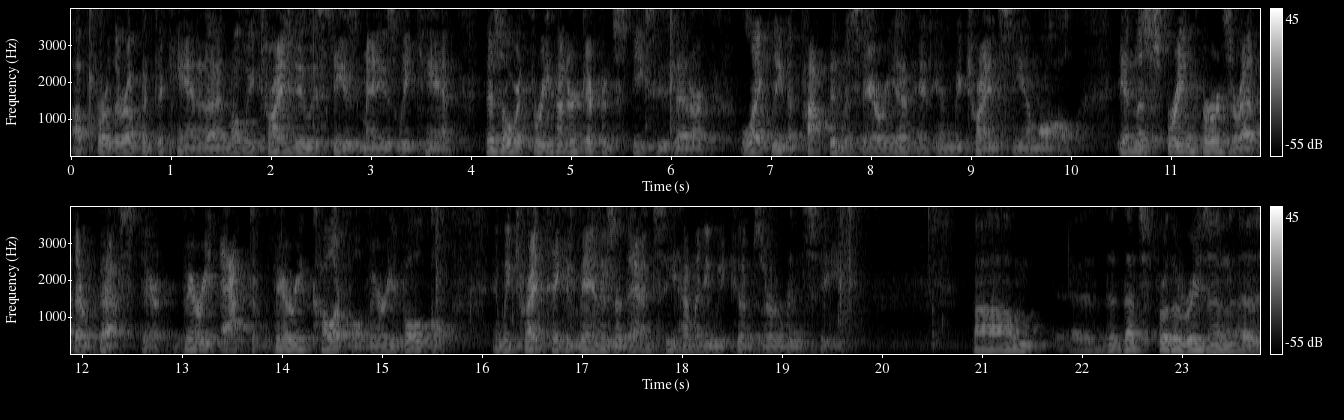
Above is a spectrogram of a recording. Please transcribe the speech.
up further up into Canada. And what we try and do is see as many as we can. There's over 300 different species that are likely to pop in this area, and, and we try and see them all. In the spring, birds are at their best. They're very active, very colorful, very vocal. And we try to take advantage of that and see how many we can observe and see. Um, th- that's for the reason uh,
